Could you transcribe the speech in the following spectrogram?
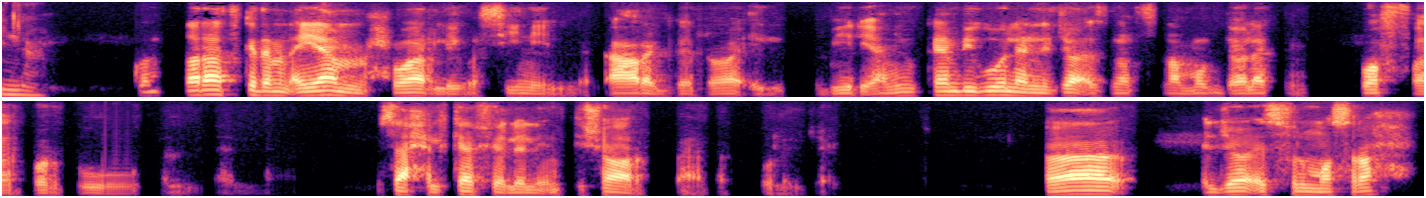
نعم. كنت قرأت كده من أيام حوار لوسيني الأعرج الروائي الكبير يعني وكان بيقول إن الجائزة نصنع مبدع ولكن توفر برضو المساحة الكافية للانتشار بعد البطولة الجاية فالجوائز في المسرح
